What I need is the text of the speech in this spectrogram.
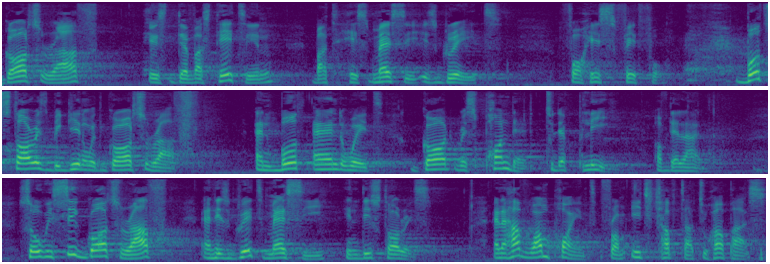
God's wrath is devastating, but his mercy is great for his faithful. Both stories begin with God's wrath, and both end with God responded to the plea of the land. So we see God's wrath and his great mercy in these stories. And I have one point from each chapter to help us,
